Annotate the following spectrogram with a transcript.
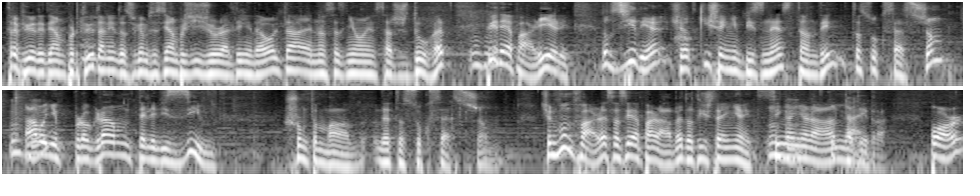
Tre pyetjet janë për ty tani do të shikojmë se si janë përgjigjur Altini dhe Olta e nëse të njohin sa ç'duhet. Mm -hmm. Pyetja e parë, Jeri, do të zgjidhje që të kishe një biznes tëndin të suksesshëm mm -hmm. apo një program televiziv shumë të madh dhe të suksesshëm. Që në fund fare, sasia e parave do të ishte e njëjtë, si nga mhm. njëra anë, nga tjetra. Por,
